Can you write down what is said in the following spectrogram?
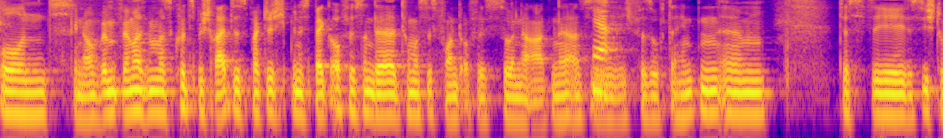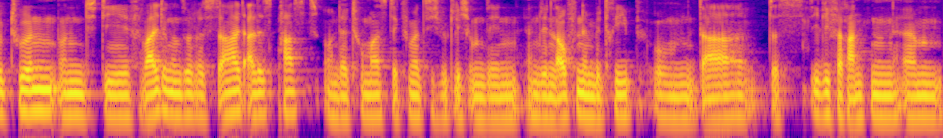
Und genau, wenn, wenn man wenn man es kurz beschreibt, ist praktisch, ich bin das Backoffice und der Thomas das Front Office, so in der Art. Ne? Also ja. ich versuche da hinten ähm, dass die, dass die Strukturen und die Verwaltung und so, dass da halt alles passt. Und der Thomas, der kümmert sich wirklich um den, um den laufenden Betrieb, um da, dass die Lieferanten ähm,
